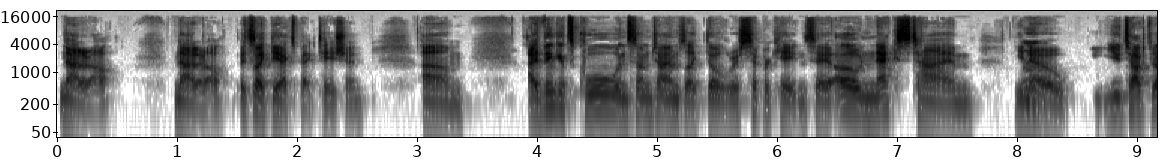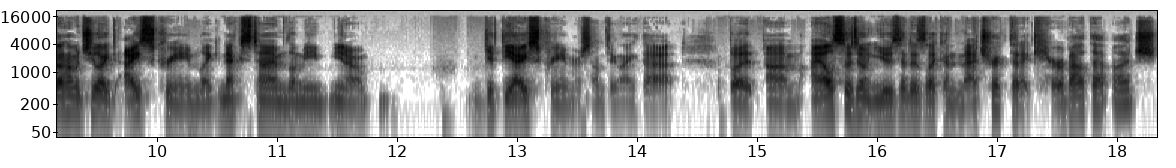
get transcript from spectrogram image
Not at all. Not at all. It's like the expectation. Um, I think it's cool when sometimes like they'll reciprocate and say, "Oh, next time, you Mm. know, you talked about how much you liked ice cream. Like next time, let me, you know, get the ice cream or something like that." But um, I also don't use it as like a metric that I care about that much.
